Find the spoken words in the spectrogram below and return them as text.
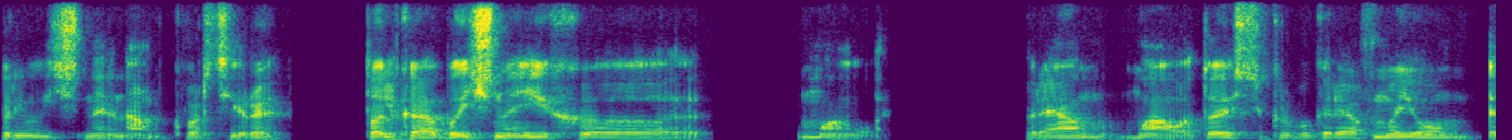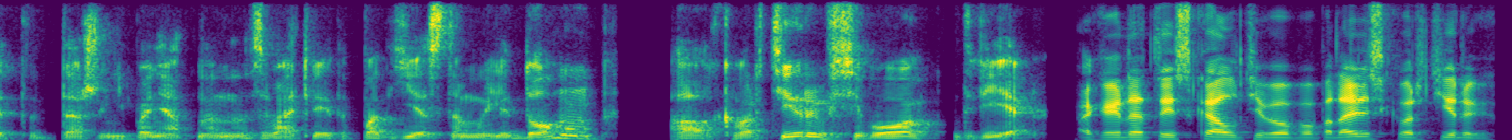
привычные нам квартиры. Только обычно их э, мало. Прям мало. То есть, грубо говоря, в моем, это даже непонятно, называть ли это подъездом или домом, а квартиры всего две. А когда ты искал, у тебя попадались квартиры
